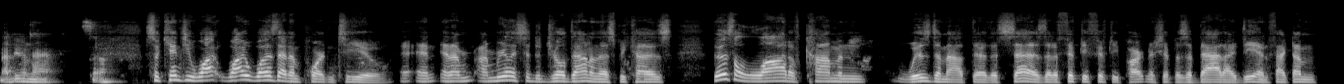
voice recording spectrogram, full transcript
not doing that. So so Kenji, why why was that important to you? And and I'm I'm really interested to drill down on this because there's a lot of common wisdom out there that says that a 50-50 partnership is a bad idea. In fact, I'm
